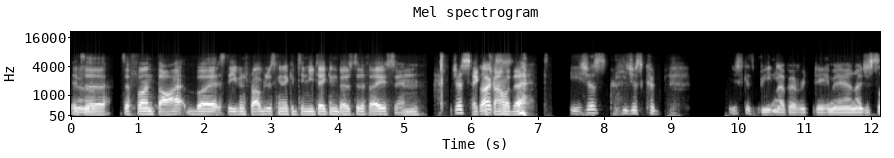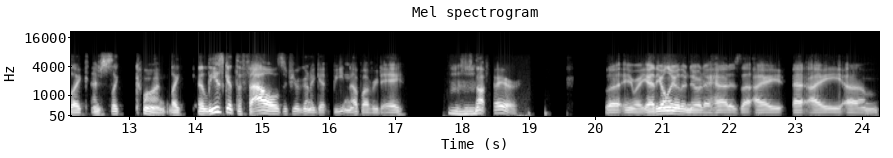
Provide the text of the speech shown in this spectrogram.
It's Yeah. a it's a fun thought, but Steven's probably just going to continue taking bows to the face and Just take what's sucks. wrong with that. He's just he just could he just gets beaten up every day, man. I just like I just like come on, like at least get the fouls if you're gonna get beaten up every day. It's just Mhm. not fair. But anyway, yeah. The only other note I had is that I I um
